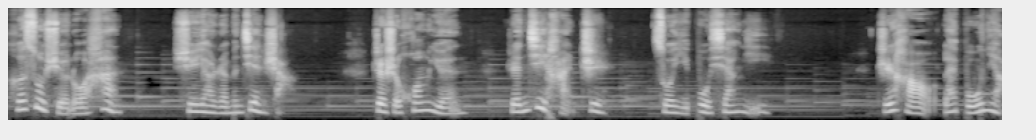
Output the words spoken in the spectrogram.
和塑雪罗汉需要人们鉴赏，这是荒原，人迹罕至，所以不相宜。只好来捕鸟。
